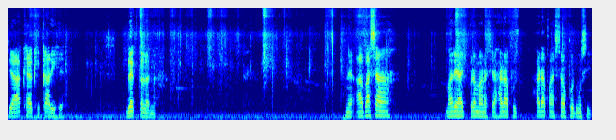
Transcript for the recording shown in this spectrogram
જે આખે આખી કારી છે. બ્લેક કલરના ને આ પાછા મારે આજ પ્રમાણે છે સાડા ફૂટ સાડા પાંચ, છ ફૂટ ઊંચી.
